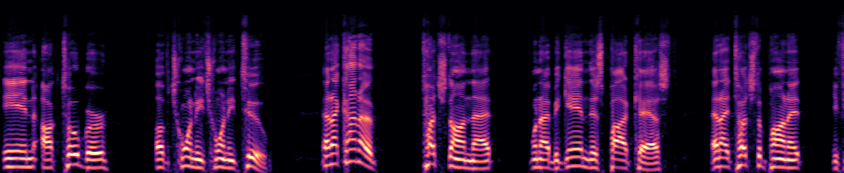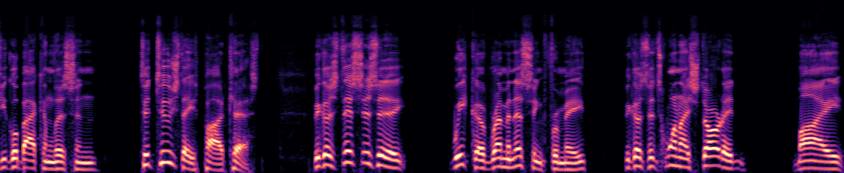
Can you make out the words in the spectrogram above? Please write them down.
in October of 2022? And I kind of touched on that when I began this podcast, and I touched upon it if you go back and listen to Tuesday's podcast, because this is a week of reminiscing for me, because it's when I started my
